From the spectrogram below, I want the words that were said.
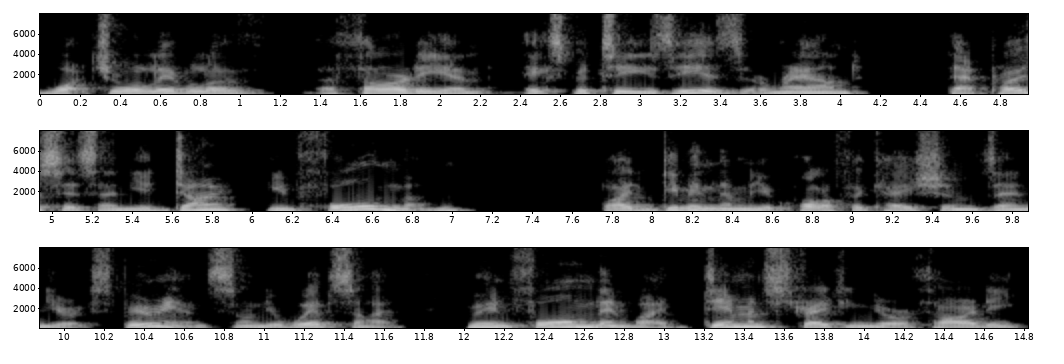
what your level of authority and expertise is around that process. And you don't inform them by giving them your qualifications and your experience on your website. You inform them by demonstrating your authority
